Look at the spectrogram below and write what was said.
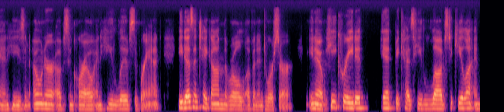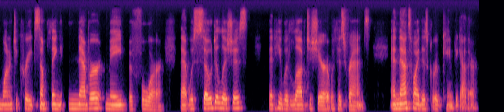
and he's an owner of Cincoro and he lives the brand. He doesn't take on the role of an endorser. You know, he created it because he loves tequila and wanted to create something never made before that was so delicious that he would love to share it with his friends. And that's why this group came together.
